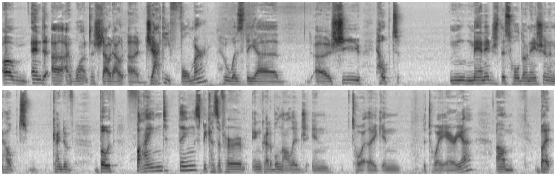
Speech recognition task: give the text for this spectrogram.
um, and uh, I want to shout out uh, Jackie Fulmer, who was the, uh, she helped manage this whole donation and helped kind of both find things because of her incredible knowledge in toy, like in the toy area. Um, but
